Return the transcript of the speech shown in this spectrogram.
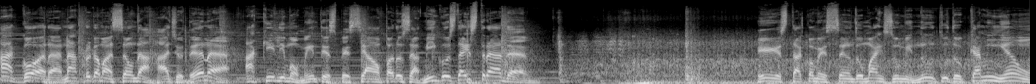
Agora, na programação da Rádio Dana, aquele momento especial para os amigos da estrada. Está começando mais um Minuto do Caminhão.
